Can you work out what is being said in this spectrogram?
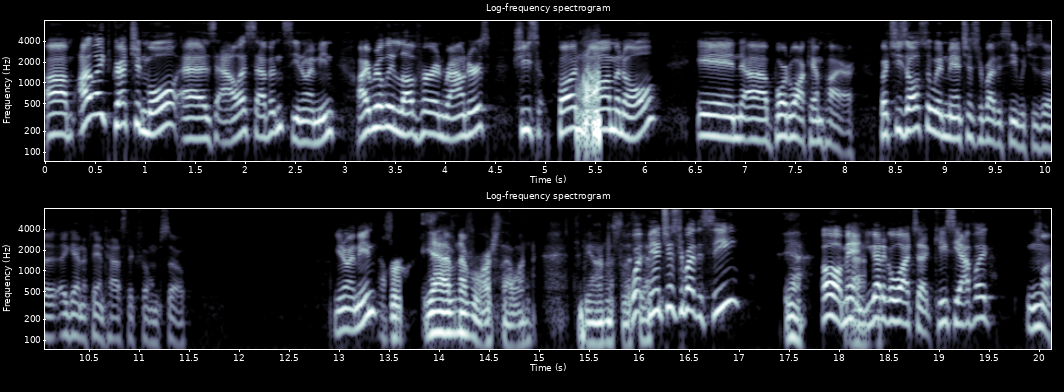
Um, I liked Gretchen Mol as Alice Evans. You know what I mean? I really love her in Rounders. She's phenomenal in uh, Boardwalk Empire, but she's also in Manchester by the Sea, which is a again a fantastic film. So, you know what I mean? Never, yeah, I've never watched that one, to be honest with What you. What Manchester by the Sea? Yeah. Oh man, you got to go watch that. Casey Affleck, Mwah.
